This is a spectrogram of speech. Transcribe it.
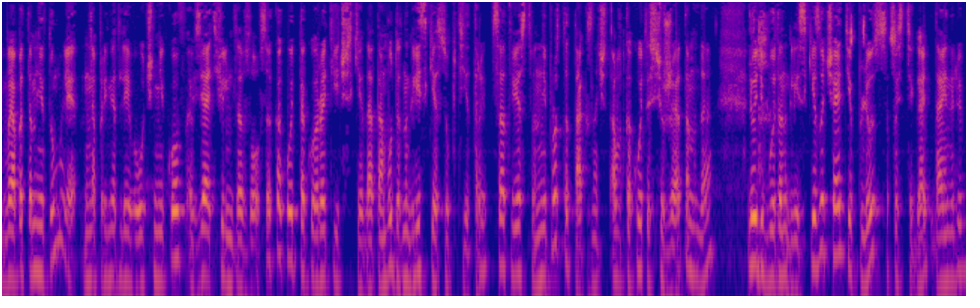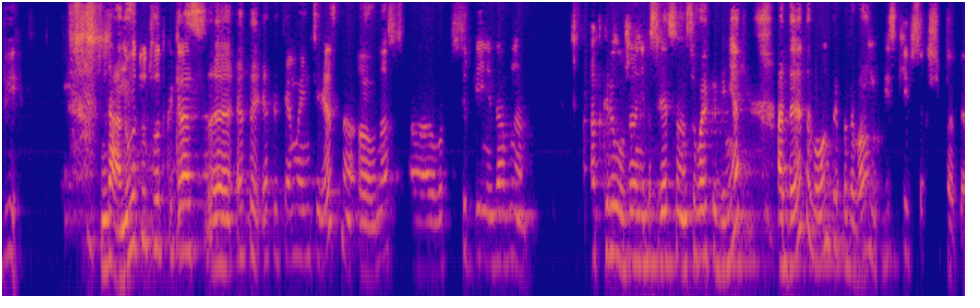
вы об этом не думали, например, для его учеников взять фильм для взрослых какой-то такой эротический, да, там будут английские субтитры, соответственно, не просто так, значит, а вот какой-то сюжетом, да, люди будут английский изучать и плюс постигать тайны любви. Да, ну вот тут вот как раз э, эта, эта тема интересна. Э, у нас э, вот Сергей недавно открыл уже непосредственно свой кабинет, а до этого он преподавал английский в секс-шопе.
